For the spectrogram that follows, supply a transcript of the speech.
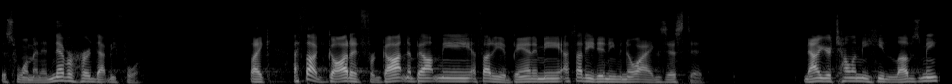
This woman had never heard that before. Like, I thought God had forgotten about me. I thought he abandoned me. I thought he didn't even know I existed. Now you're telling me he loves me,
